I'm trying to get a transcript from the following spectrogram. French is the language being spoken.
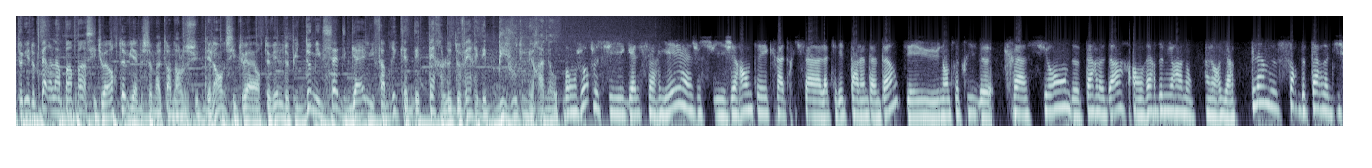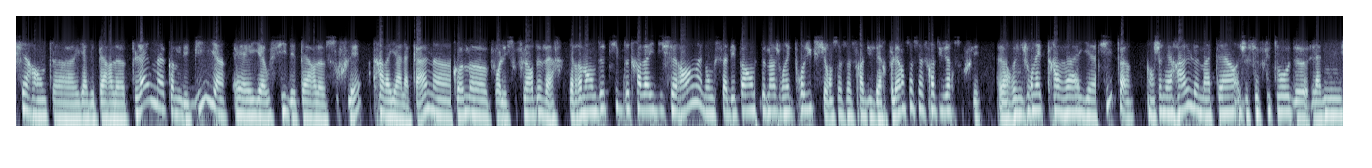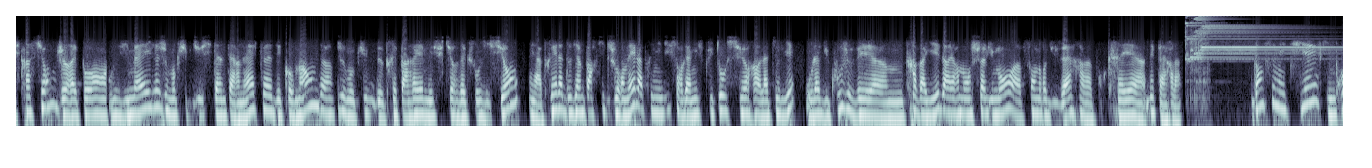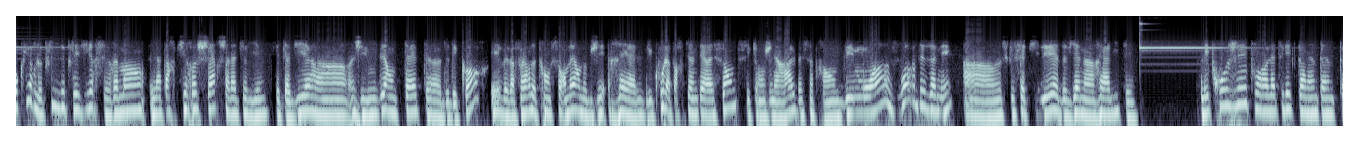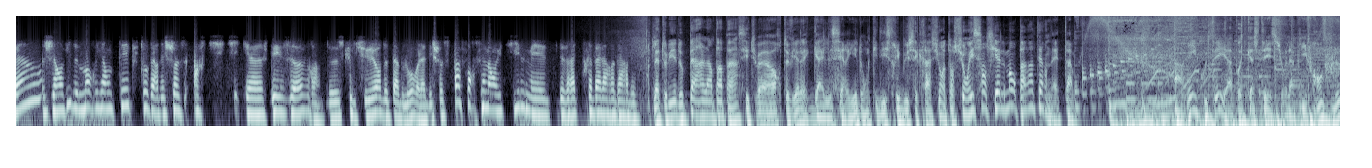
l'atelier de Perlimpinpin situé à Hortevielle ce matin dans le sud des Landes. Situé à Hortevielle depuis 2007, Gaëlle y fabrique des perles de verre et des bijoux du Murano. Bonjour, je suis Gaëlle Ferrier, je suis gérante et créatrice à l'atelier de Perlimpinpin. C'est une entreprise de création de perles d'art en verre de Murano. Alors il y a plein de sortes de perles différentes. Euh, il y a des perles pleines comme des billes et il y a aussi des perles soufflées, travaillées à la canne comme euh, pour les souffleurs de verre. Il y a vraiment deux types de travail différents et donc ça dépend de ma journée de production. Soit ça sera du verre plein, soit ça sera du verre soufflé. Alors une journée de travail type, en général, le matin, je fais plutôt de l'administration. Je réponds aux emails, je m'occupe du site internet, des commandes, je m'occupe de préparer mes futures expositions. Et après, la deuxième partie de journée, l'après-midi, s'organise plutôt sur l'atelier, où là, du coup, je vais euh, travailler derrière mon chalumeau à fondre du verre euh, pour créer euh, des perles. Dans ce métier, ce qui me procure le plus de plaisir, c'est vraiment la partie recherche à l'atelier. C'est-à-dire, euh, j'ai une idée en tête euh, de décor et ben, il va falloir le transformer en objet réel. Du coup, la partie intéressante, c'est qu'en général, ben, ça prend des mois, voire des années, à ce que cette idée devienne réalité. Les projets pour l'atelier de Perlimpinpin, j'ai envie de m'orienter plutôt vers des choses artistiques, euh, des œuvres de sculpture, de tableaux, voilà, des choses pas forcément utiles, mais qui devraient être très belles à regarder. L'atelier de Perlimpinpin, situé à Hortevielle, avec Gaël Serrier, donc, qui distribue ses créations, attention, essentiellement par Internet. À réécouter et à podcaster sur l'appli France Bleu.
